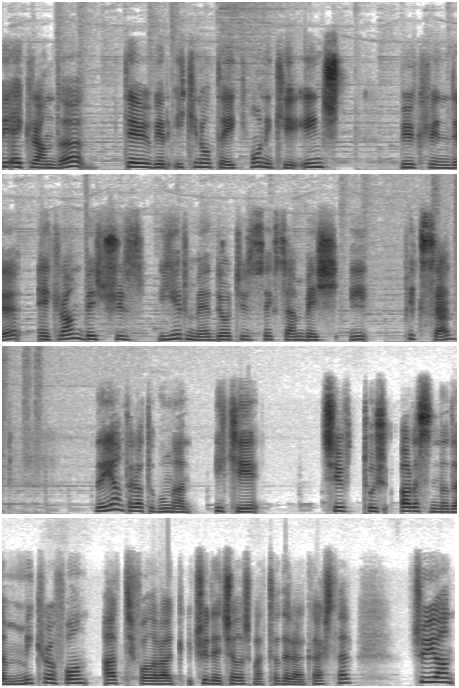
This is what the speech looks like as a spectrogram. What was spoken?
Bir ekranda dev bir 2.12 inç büyüklüğünde ekran 520 485 piksel ve yan tarafta bulunan iki çift tuş arasında da mikrofon aktif olarak üçü de çalışmaktadır arkadaşlar. Şu yan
